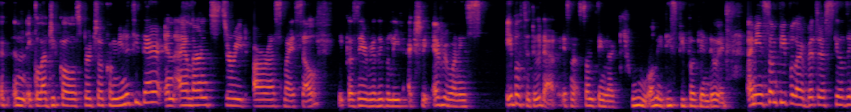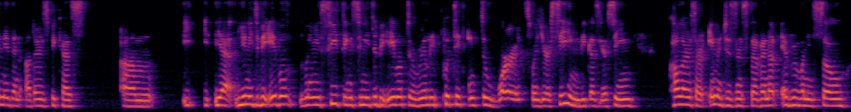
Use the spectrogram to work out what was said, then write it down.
an ecological spiritual community there, and I learned to read auras myself because they really believe actually everyone is able to do that. It's not something like, ooh, only these people can do it. I mean, some people are better skilled in it than others because um, yeah you need to be able when you see things you need to be able to really put it into words what you're seeing because you're seeing colors or images and stuff and not everyone is so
